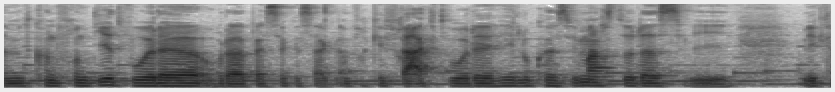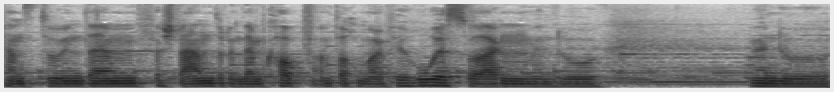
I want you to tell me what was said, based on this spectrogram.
damit konfrontiert wurde oder besser gesagt einfach gefragt wurde, hey Lukas, wie machst du das? Wie, wie kannst du in deinem Verstand oder in deinem Kopf einfach mal für Ruhe sorgen, wenn du, wenn du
